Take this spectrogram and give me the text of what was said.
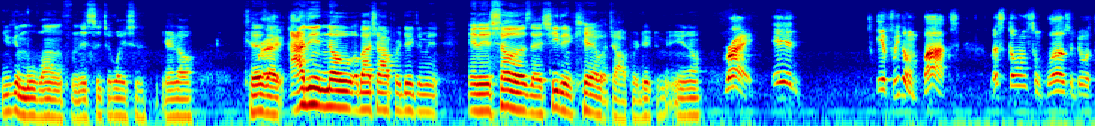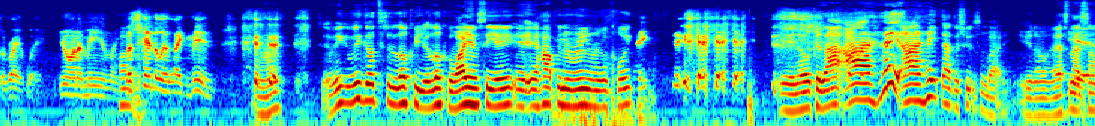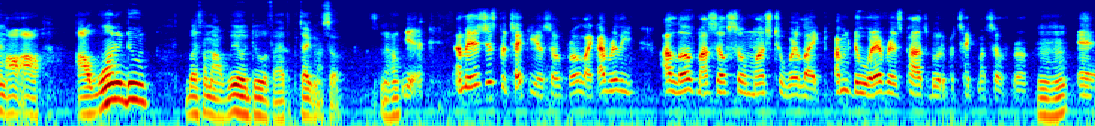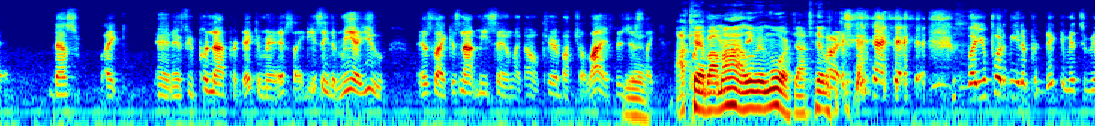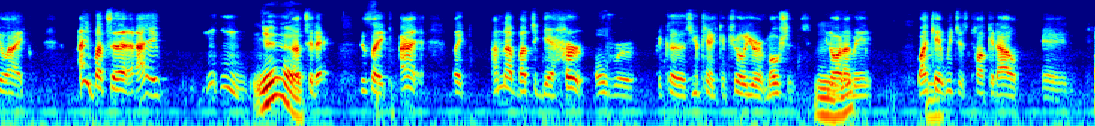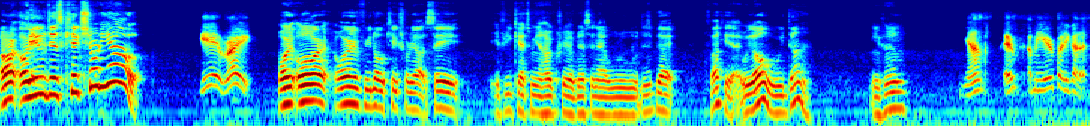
you can move on from this situation, you know, because Right. like I didn't know about y'all predicament, and it shows that she didn't care what y'all predicament, you know. Right. And if we gonna box, let's throw on some gloves and do it the right way. You know what I mean? Like let's handle it like men. Uh-huh. So we we go to the local your local YMCA and, and hop in the ring real quick, you know, because I I hate I hate to have to shoot somebody, you know. That's not Yeah. something I I, I want to do, but something I will do if I have to protect myself, you know. yeah. I mean, it's just protecting yourself, bro. Like I really, I love myself so much to where like I'm do whatever is possible to protect myself, bro. Mm-hmm. And that's like, and if you put in that predicament, it's like it's either me or you. It's like it's not me saying like I don't care about your life. It's just like I care about mine a little bit more. I care about. But you put me in a predicament to be like, I ain't about to, I ain't, mm-mm, Yeah. not today. It's like I, like I'm not about to get hurt over because you can't control your emotions. You know what I Mhm. mean? Why can't we just talk it out and Or or you just kick Shorty out. yeah, right, Or or or if you don't kick Shorty out, say if you catch me in her crib, this and that, we just be like, fuck it, we over, we done. You feel me? yeah. Every, I mean, everybody got a,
